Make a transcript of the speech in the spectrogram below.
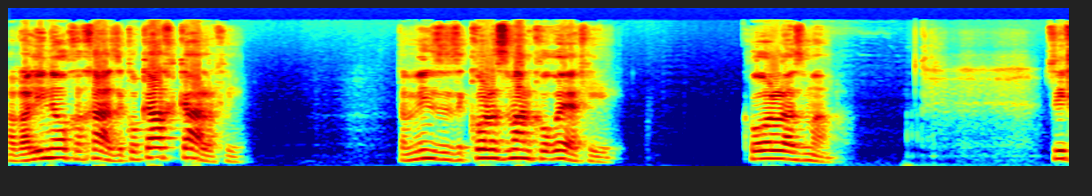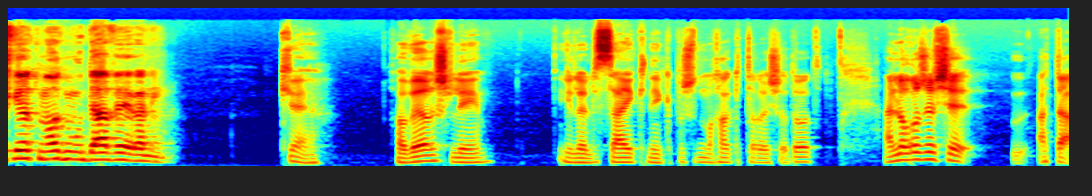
אבל הנה הוכחה, זה כל כך קל אחי. אתה מבין? זה, זה כל הזמן קורה אחי. כל הזמן. צריך להיות מאוד מודע וערני. כן. חבר שלי, הלל סייקניק, פשוט מחק את הרשתות. אני לא חושב שאתה,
